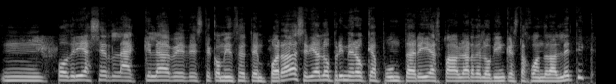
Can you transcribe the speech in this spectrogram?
mm, podría ser la clave de este comienzo de temporada? ¿Sería lo primero que apuntarías para hablar de lo bien que está jugando el Athletic?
